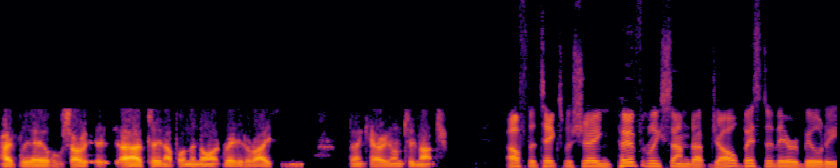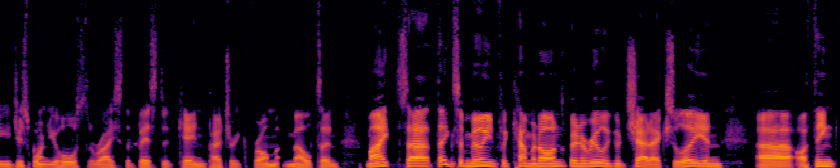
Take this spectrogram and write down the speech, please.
Hopefully, they all show, uh, turn up on the night ready to race and don't carry on too much. Off the text machine, perfectly summed up, Joel. Best of their ability. You just want your horse to race the best it can. Patrick from Melton. Mate, uh, thanks a million for coming on. It's been a really good chat, actually. And uh, I think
